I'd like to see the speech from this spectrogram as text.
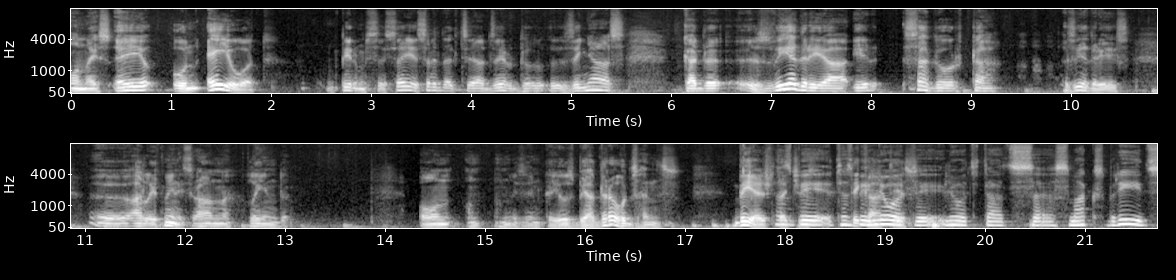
un es eju, un ejot, pirms es eju, es redakcijā dzirdu ziņās, uh, kad eh, Zviedrijā ir sadurta Zviedrijas uh, ārlietu ministra Anna Linda. Un, un, un es zinu, ka jūs bijāt draudzenes. Bieži tas bija, tas bija ļoti, ļoti tāds, uh, smags brīdis,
